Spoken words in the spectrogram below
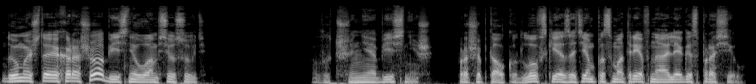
Думаю, что я хорошо объяснил вам всю суть. «Лучше не объяснишь», — прошептал Кудловский, а затем, посмотрев на Олега, спросил.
